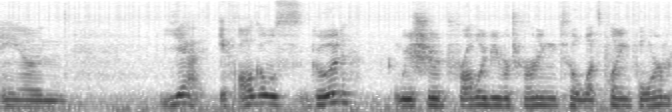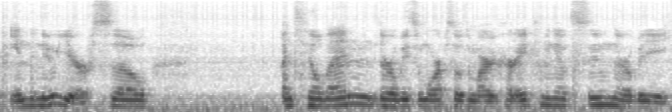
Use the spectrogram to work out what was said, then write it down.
and yeah, if all goes good, we should probably be returning to Let's Playing form in the new year, so until then, there will be some more episodes of Mario Kart 8 coming out soon. There will be,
